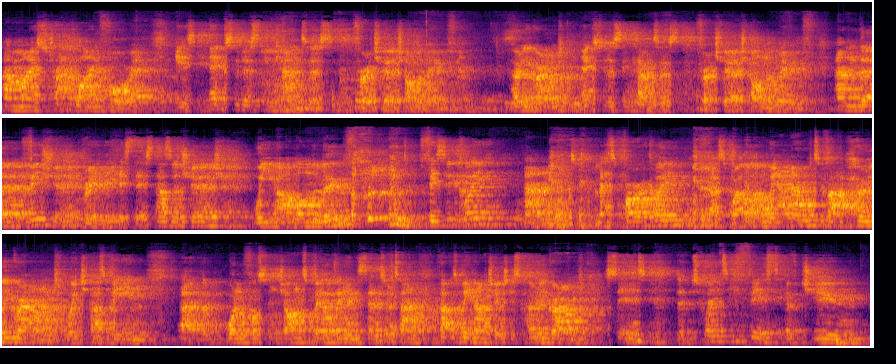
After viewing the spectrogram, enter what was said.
And my strapline for it is Exodus Encounters for a Church on the Move. Holy Ground, Exodus Encounters for a Church on the Move. And the vision really is this. As a church, we are on the move, physically and metaphorically as well, and we are out of our holy ground, which has been uh, the wonderful St John's building in the centre of town. That has been our church's holy ground since the 25th of June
